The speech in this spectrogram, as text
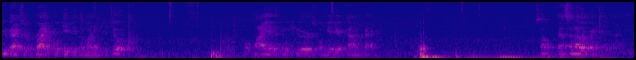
You guys are bright, we'll give you the money to do it. Buy you the computers, we'll give you a contract. So that's another way to get an idea.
